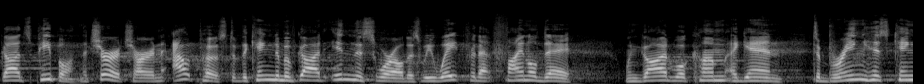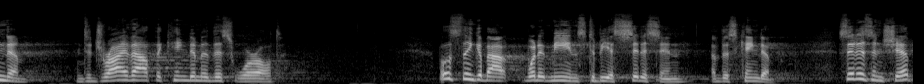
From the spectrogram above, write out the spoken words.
God's people and the church are an outpost of the kingdom of God in this world as we wait for that final day when God will come again to bring his kingdom and to drive out the kingdom of this world. But let's think about what it means to be a citizen of this kingdom. Citizenship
